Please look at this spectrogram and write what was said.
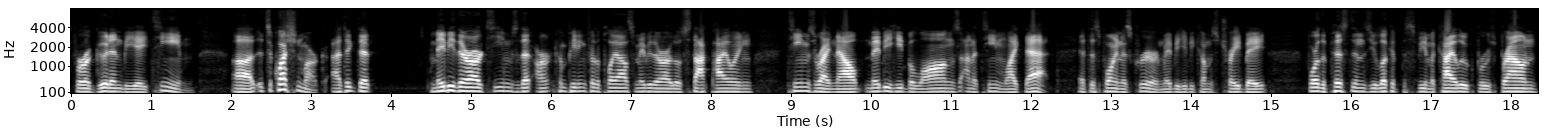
for a good NBA team? Uh, it's a question mark. I think that maybe there are teams that aren't competing for the playoffs. Maybe there are those stockpiling teams right now. Maybe he belongs on a team like that at this point in his career, and maybe he becomes trade bait for the Pistons. You look at the Svi Mykhailiuk, Bruce Brown,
